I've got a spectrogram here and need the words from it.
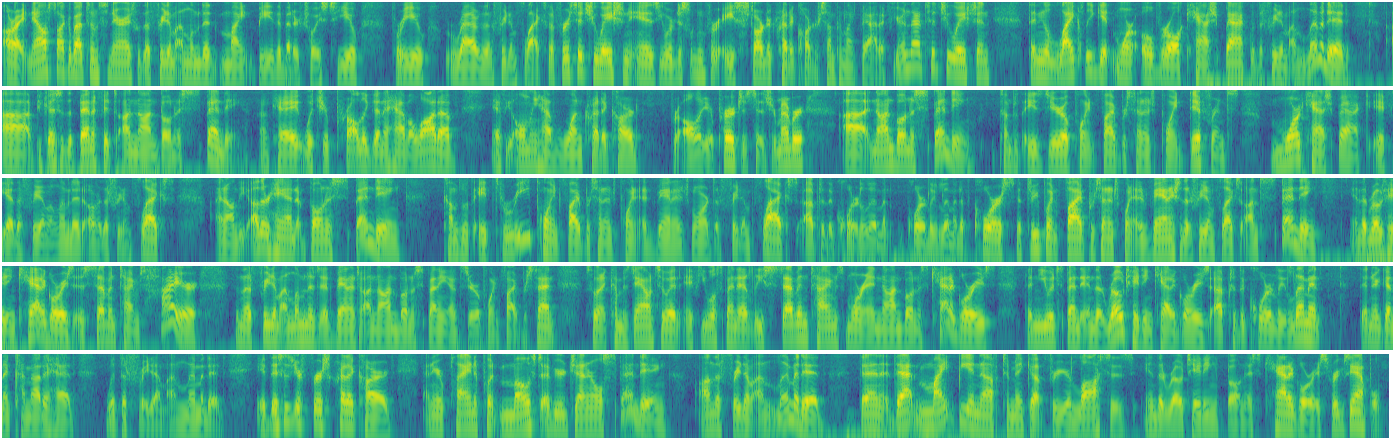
All right, now let's talk about some scenarios where the Freedom Unlimited might be the better choice to you for you rather than Freedom Flex. The first situation is you are just looking for a starter credit card or something like that. If you're in that situation, then you'll likely get more overall cash back with the Freedom Unlimited uh, because of the benefits on non bonus spending, okay, which you're probably going to have a lot of if you only have one credit card for all of your purchases. Remember, uh, non bonus spending comes with a 0.5 percentage point difference, more cash back if you have the Freedom Unlimited over the Freedom Flex. And on the other hand, bonus spending comes with a 3.5 percentage point advantage more at the Freedom Flex up to the quarterly limit, quarterly limit, of course. The 3.5 percentage point advantage of the Freedom Flex on spending in the rotating categories is seven times higher than the Freedom Unlimited's advantage on non bonus spending at 0.5%. So when it comes down to it, if you will spend at least seven times more in non bonus categories than you would spend in the rotating categories up to the quarterly limit, then you're going to come out ahead with the Freedom Unlimited. If this is your first credit card and you're planning to put most of your general spending on the Freedom Unlimited, then that might be enough to make up for your losses in the rotating bonus categories. For example,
